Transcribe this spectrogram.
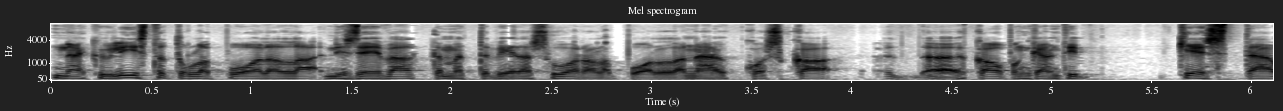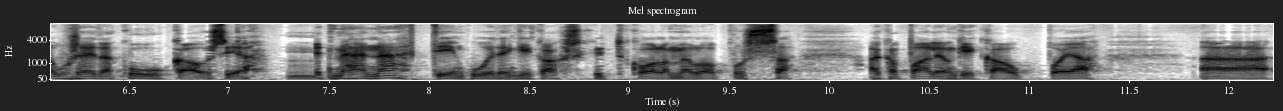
näkyy listatulla puolella, niin se ei välttämättä vielä suoralla puolella näy, koska äh, kaupankäynti kestää useita kuukausia. Mm. Et mehän nähtiin kuitenkin 23 lopussa aika paljonkin kauppoja ää, äh,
